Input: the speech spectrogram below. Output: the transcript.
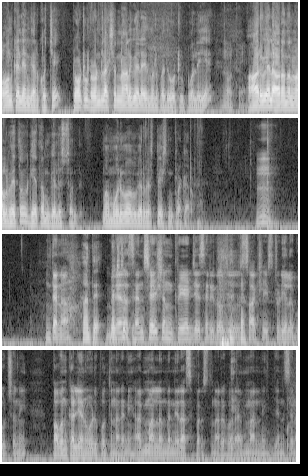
పవన్ కళ్యాణ్ గారికి వచ్చాయి. టోటల్ రెండు లక్షల నాలుగు వేల ఐదు వందల పది ఓట్లు పోలయ్యాయి ఓకే. ఆరు వేల ఆరు వందల నలభైతో గీతం గెలుస్తుంది. మా మునిబాబు గారి విశ్లేషణ ప్రకారం. మ్మ్. ఇంతేనా? అంతే. సెన్సేషన్ క్రియేట్ చేశారు ఈరోజు సాక్షి స్టూడియోలో కూర్చొని. పవన్ కళ్యాణ్ ఓడిపోతున్నారని అభిమానులందరూ నిరాశపరుస్తున్నారు. వారి అభిమానుల్ని జనసేన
